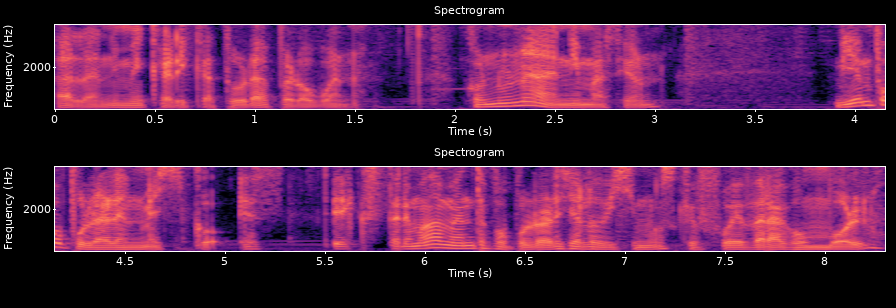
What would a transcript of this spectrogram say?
al anime caricatura, pero bueno, con una animación bien popular en México, es extremadamente popular, ya lo dijimos, que fue Dragon Ball.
